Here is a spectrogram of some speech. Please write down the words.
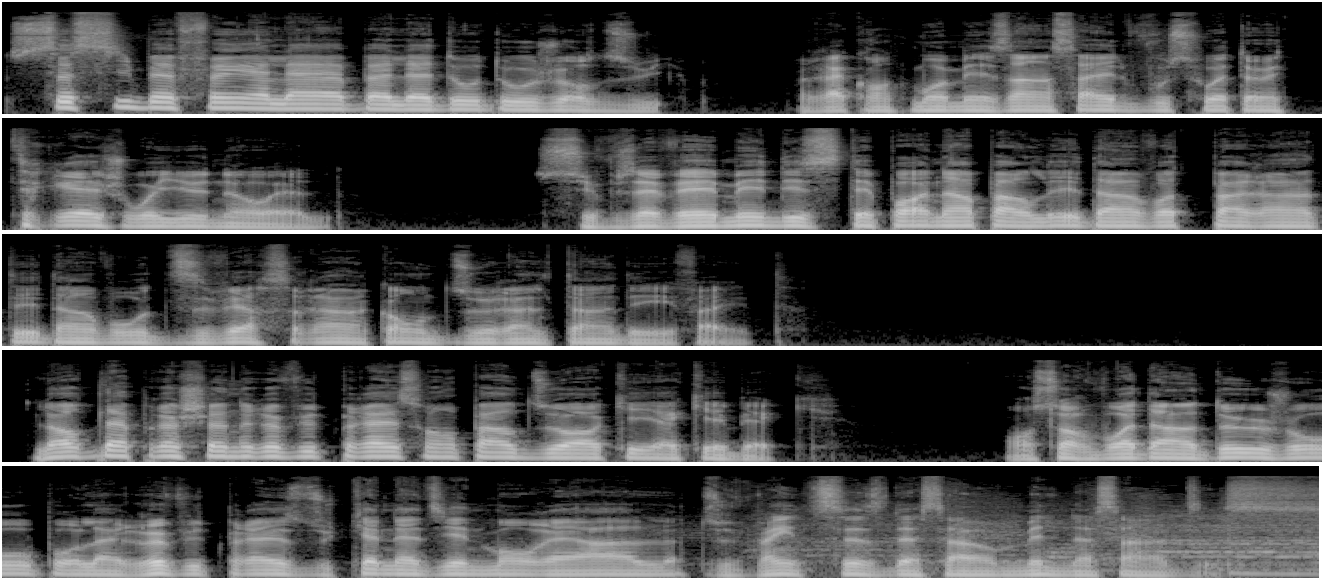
Ceci met fin à la balado d'aujourd'hui. Raconte-moi mes ancêtres vous souhaite un très joyeux Noël. Si vous avez aimé, n'hésitez pas à en parler dans votre parenté dans vos diverses rencontres durant le temps des fêtes. Lors de la prochaine revue de presse, on parle du hockey à Québec. On se revoit dans deux jours pour la revue de presse du Canadien de Montréal du 26 décembre 1910.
